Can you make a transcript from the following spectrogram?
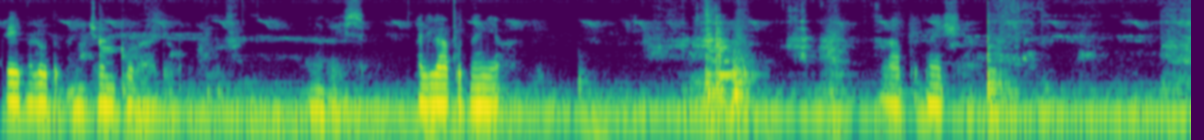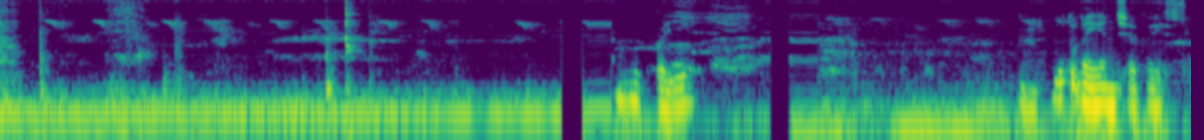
Okay, naluto na yung champurado. Ano guys. Ang lapot na niya. Lapot na siya. Hmm, Luto na yan siya guys.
